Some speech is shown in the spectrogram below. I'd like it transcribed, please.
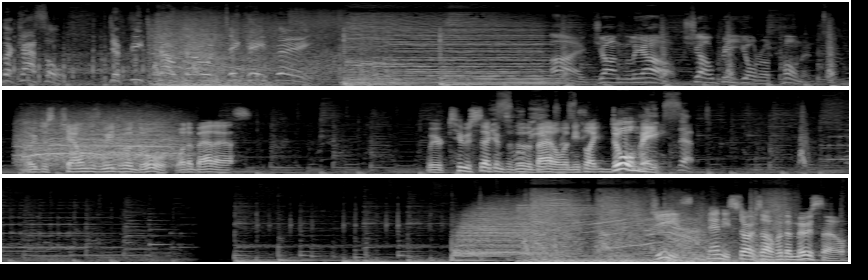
Surround the castle! Defeat Cao Cao and take Hefei! I, Zhang Liao, shall be your opponent. Oh, he just challenges me to a duel. What a badass. We're two seconds This into the battle and he's like, duel me! accept. Jeez, and he starts off with a Musou.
